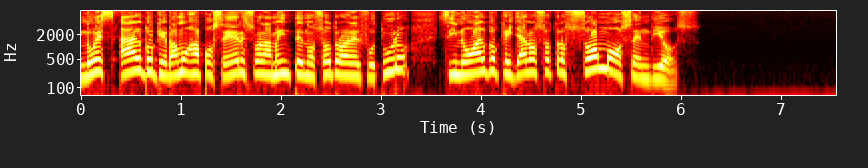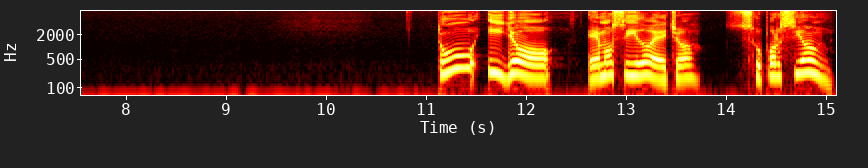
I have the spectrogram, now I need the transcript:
No es algo que vamos a poseer solamente nosotros en el futuro, sino algo que ya nosotros somos en Dios. Tú y yo hemos sido hechos su porción.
